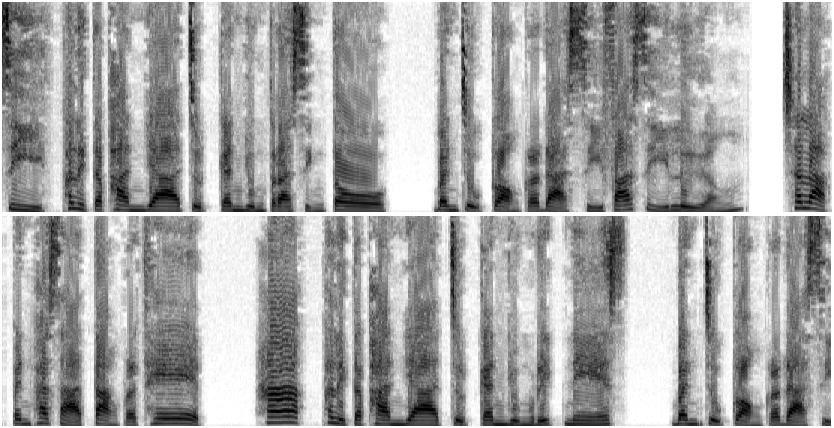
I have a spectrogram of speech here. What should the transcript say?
4. ผลิตภัณฑ์ยาจุดกันยุงตราสิงโต บรรจุกล่องกระดาษสีฟ้าสีเหลือง ฉลากเป็นภาษาต่างประเทศ 5. ผลิตภัณฑ์ยาจุดกันยุงริกเนส บรรจุกล่องกระดาษสี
